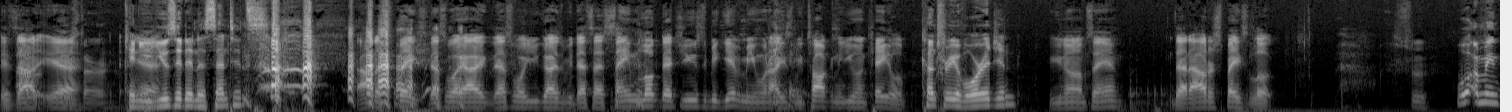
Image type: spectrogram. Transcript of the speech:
It's Outer out. Yeah. space term. Can you Yeah. use it in a sentence? Outer space. That's why I. That's why you guys be. That's that same look that you used to be giving me when I used to be talking to you and Caleb. Country of origin? You know what I'm saying? That outer space look. Well, I mean,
